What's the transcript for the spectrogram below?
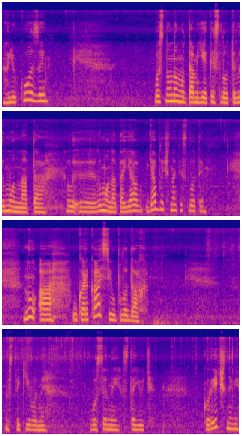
глюкози. В основному там є кислоти лимонна та, е, лимонна та яблучна кислоти. Ну, а у каркасі, у плодах, ось такі вони восени стають коричневі.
